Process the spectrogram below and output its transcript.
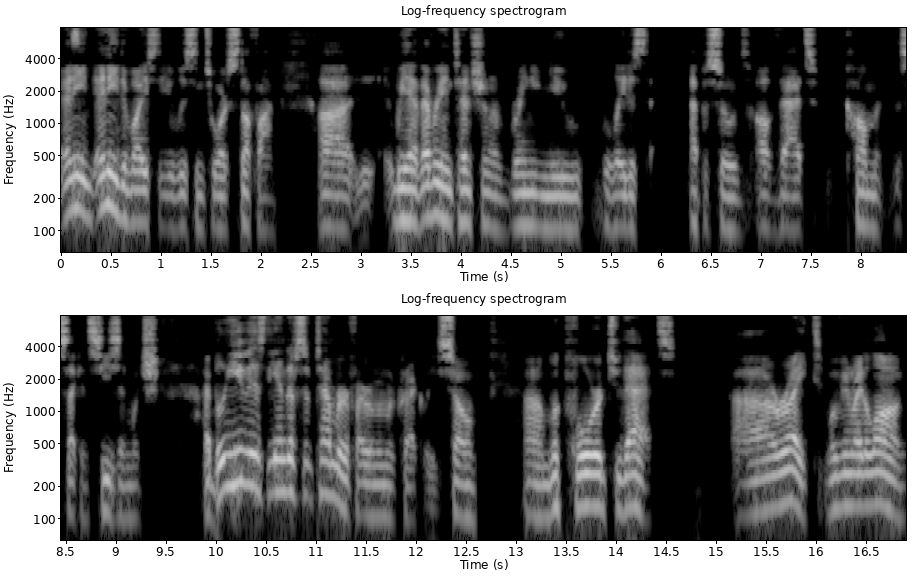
any any device that you listen to our stuff on. Uh, we have every intention of bringing you the latest episodes of that come the second season, which I believe is the end of September, if I remember correctly. So, um, look forward to that. All right, moving right along.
